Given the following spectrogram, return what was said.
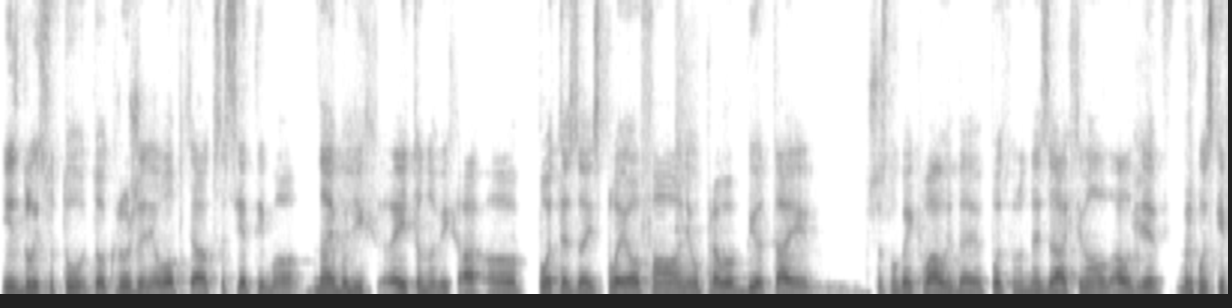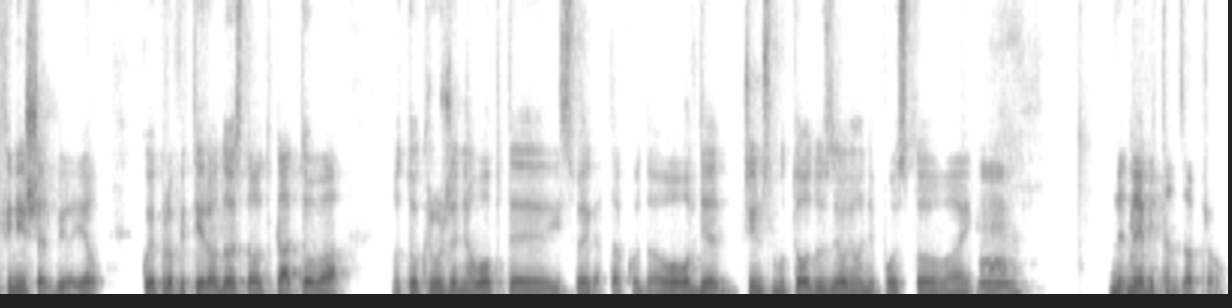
izbili su tu to kruženje lopte, ako se sjetimo najboljih Ejtonovih poteza iz play-offa, on je upravo bio taj, što smo ga i hvali da je potpuno nezahtjevan, ali je vrhunski finišer bio, jel? koji je profitirao dosta od katova, od tog kruženja lopte i svega. Tako da ovdje, čim smo to oduzeli, on je postao ovaj, Mm. ne- nebitan zapravo.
